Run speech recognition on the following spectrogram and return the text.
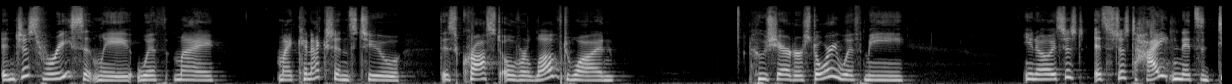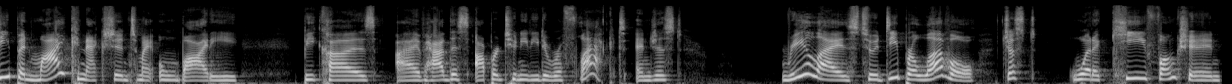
and just recently with my, my connections to this crossed over loved one who shared her story with me, you know, it's just, it's just heightened. It's deepened my connection to my own body because I've had this opportunity to reflect and just realize to a deeper level just what a key function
